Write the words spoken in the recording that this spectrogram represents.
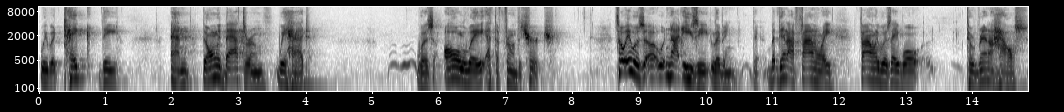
we would take the, and the only bathroom we had was all the way at the front of the church. So it was uh, not easy living there. But then I finally, finally was able to rent a house,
